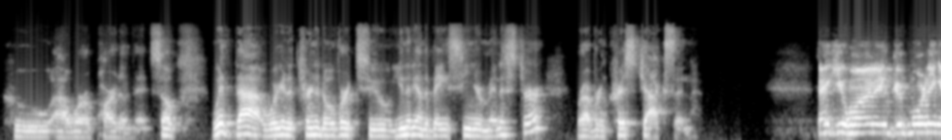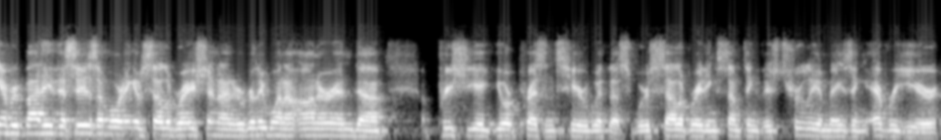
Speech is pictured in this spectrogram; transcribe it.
who uh, were a part of it. So with that, we're going to turn it over to Unity on the Bay Senior Minister, Reverend Chris Jackson. Thank you, Juan, and good morning, everybody. This is a morning of celebration. I really want to honor and uh, appreciate your presence here with us. We're celebrating something that's truly amazing every year,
